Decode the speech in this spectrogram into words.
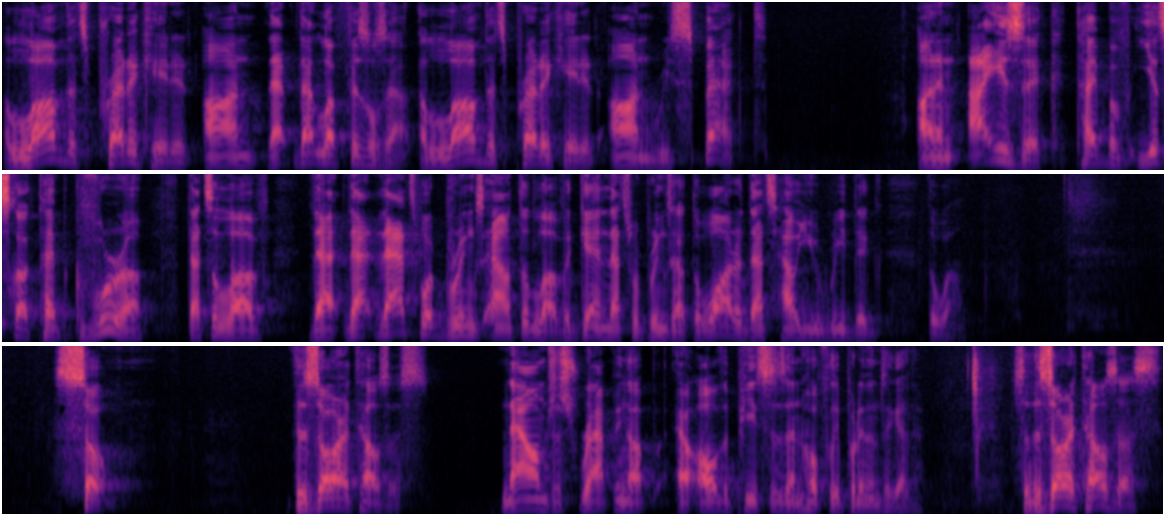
A love that's predicated on that, that love fizzles out. A love that's predicated on respect on an Isaac type of Yitzchak type gvura, that's a love. That, that, that's what brings out the love. Again, that's what brings out the water. That's how you redig the well. So, the Zohar tells us. Now I'm just wrapping up all the pieces and hopefully putting them together. So the Zohar tells us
